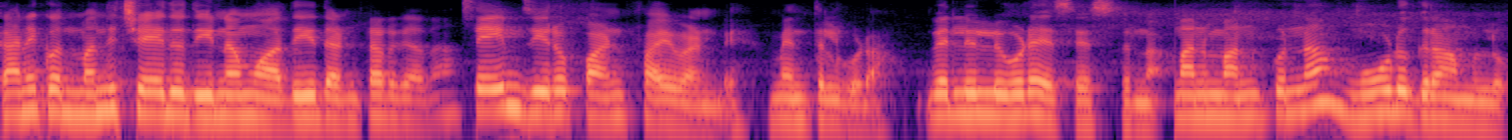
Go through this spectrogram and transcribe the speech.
కానీ కొంతమంది చేదు తినము అది ఇది అంటారు కదా. సేమ్ జీరో పాయింట్ ఫైవ్ అండి మెంతులు కూడా. వెల్లుల్లి కూడా వేసేస్తున్నా. మనం అనుకున్న మూడు గ్రాములు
